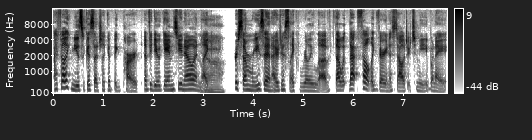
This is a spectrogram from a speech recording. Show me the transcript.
i feel like music is such like a big part of video games you know and like yeah. for some reason I just like really loved that. W- that felt like very nostalgic to me when I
